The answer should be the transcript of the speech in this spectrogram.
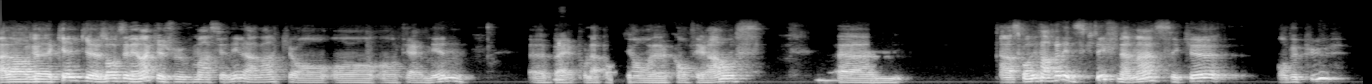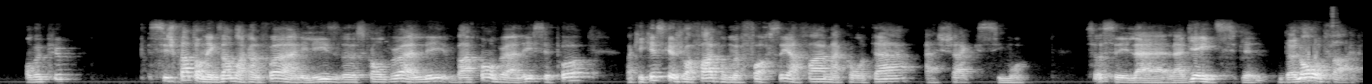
Alors, euh, quelques autres éléments que je veux vous mentionner avant qu'on termine euh, ben, pour la portion euh, conférence. alors, ce qu'on est en train de discuter finalement, c'est que on veut plus, on veut plus. Si je prends ton exemple encore une fois, Annelise, ce qu'on veut aller, vers quoi on veut aller, c'est pas OK, qu'est-ce que je vais faire pour me forcer à faire ma compta à chaque six mois? Ça, c'est la, la, vieille discipline. De l'autre ère.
